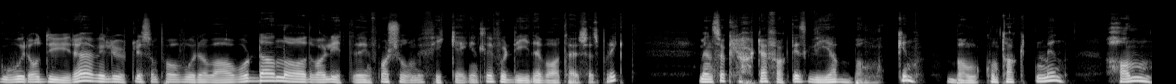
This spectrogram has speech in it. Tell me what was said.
god råd dyre. Vi lurte liksom på hvor og hva og hvordan, og det var lite informasjon vi fikk egentlig, fordi det var taushetsplikt. Men så klarte jeg faktisk via banken, bankkontakten min, han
